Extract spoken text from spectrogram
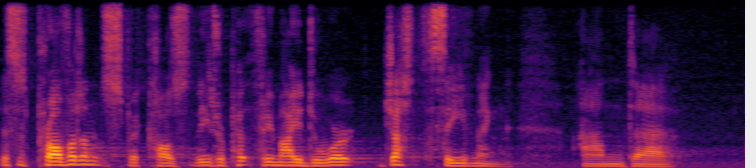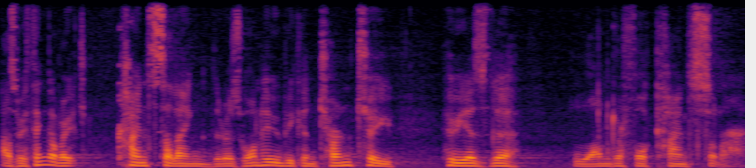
This is Providence because these were put through my door just this evening. And uh, as we think about counselling, there is one who we can turn to who is the wonderful counselor.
